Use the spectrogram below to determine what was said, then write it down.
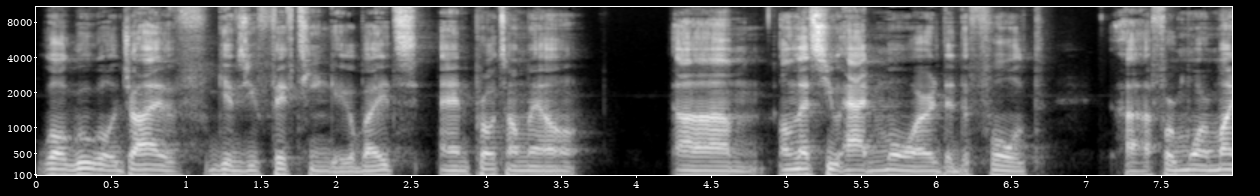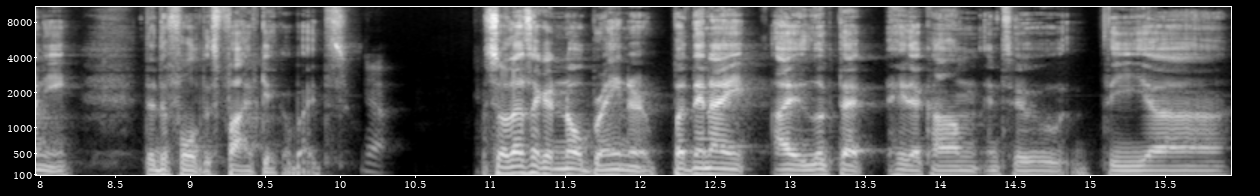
well, Google Drive gives you 15 gigabytes and ProtonMail, um, unless you add more, the default, uh, for more money, the default is five gigabytes. Yeah. So that's like a no brainer. But then I, I looked at Hey.com into the, uh,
